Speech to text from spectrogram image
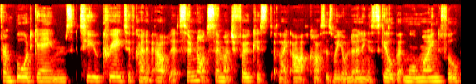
from board games to creative kind of outlets. So, not so much focused like art classes where you're learning a skill, but more mindful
